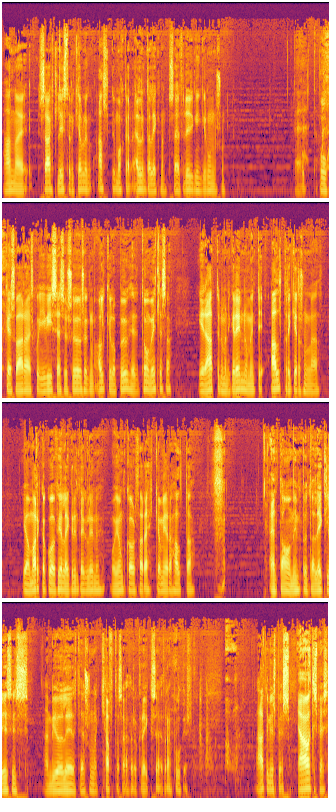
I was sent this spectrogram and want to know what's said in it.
Hann hafi sagt liðsturinn kemleikum allt um okkar ellenda leikmann sagði Friðrik Ingi Rúnarsson. Búke svaraði sko, ég vísi þessu sögursögnum algjörl og bug, þetta er tóm vitlisa ég er aðtunum hann í greinu og myndi aldrei gera svona lagað ég hafa marga góða félag í grindækuleginu og Jón Kár þarf ekki á mér að halda. Enda á að mymbunda leikliðsins það er mjög leiðir til að svona kjafta sagði þeirra á kreik sagði Frank Búker. Það er mjög spes. Já, þetta er spes.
